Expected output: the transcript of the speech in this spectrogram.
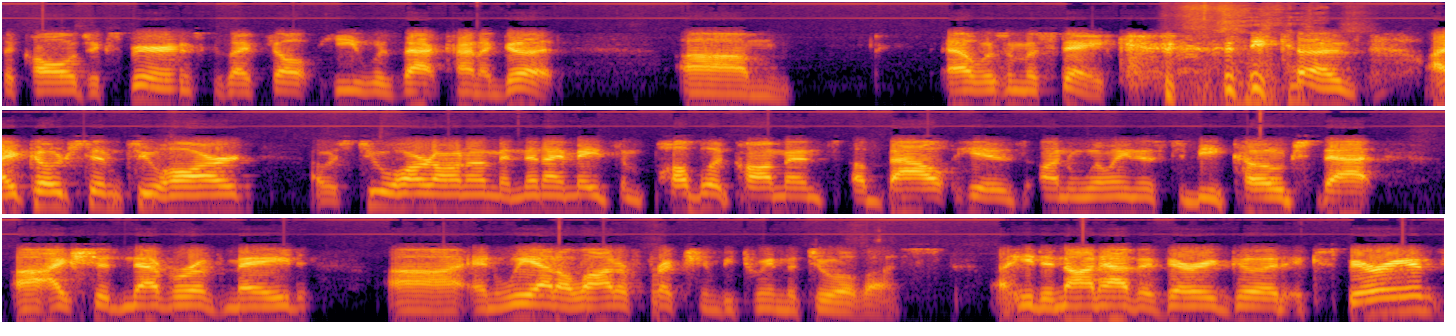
the college experience because I felt he was that kind of good. Um, that was a mistake because I coached him too hard. I was too hard on him. And then I made some public comments about his unwillingness to be coached that uh, I should never have made. Uh, and we had a lot of friction between the two of us. Uh, he did not have a very good experience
